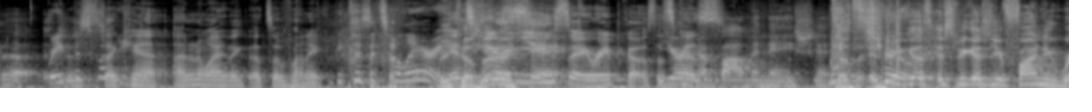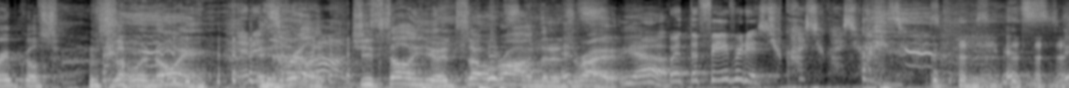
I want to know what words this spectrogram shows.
That Rape is funny. I can't. I don't know why I think that's so funny. because it's hilarious. Because it's hearing you say rape ghost. It's You're an 'cause- abomination. Because it's because it's because you're finding rape ghost so annoying. And it's so really wrong. she's telling you it's so wrong that it's, right. yeah. But the favorite is you guys, you guys, you guys. You guys. it's, Rape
